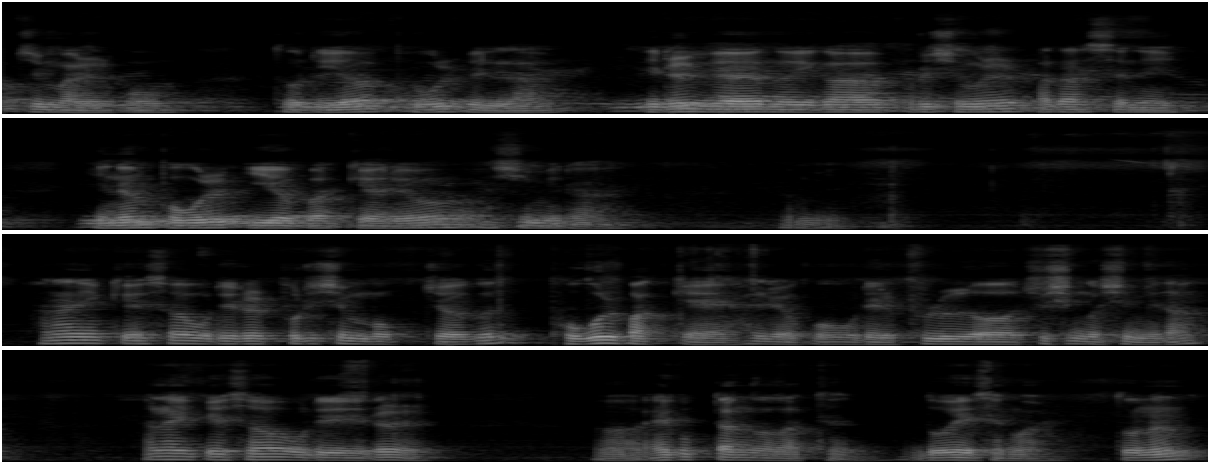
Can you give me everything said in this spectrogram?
갚지 말고 도리어 복을 빌라 이를 위하여 너희가 부르심을 받았으니 이는 복을 이어받게 하려 하심이라. 아멘. 하나님께서 우리를 부르신 목적은 복을 받게 하려고 우리를 불러 주신 것입니다. 하나님께서 우리를 어, 애굽 땅과 같은 노예 생활 또는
